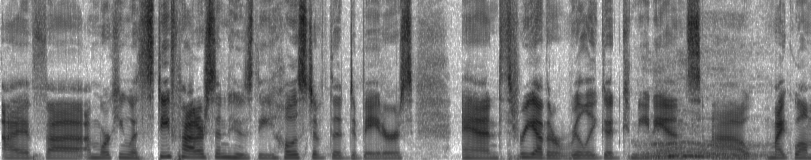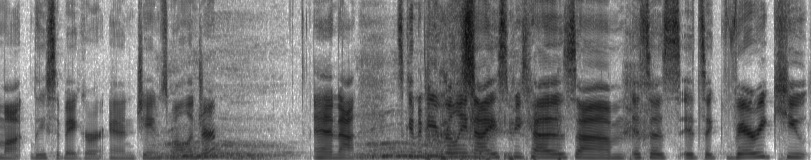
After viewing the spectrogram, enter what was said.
I've uh, I'm working with Steve Patterson, who's the host of the Debaters. And three other really good comedians: uh, Mike Wilmot, Lisa Baker, and James Mullinger and uh, it's going to be really nice because um, it's a it's a very cute.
